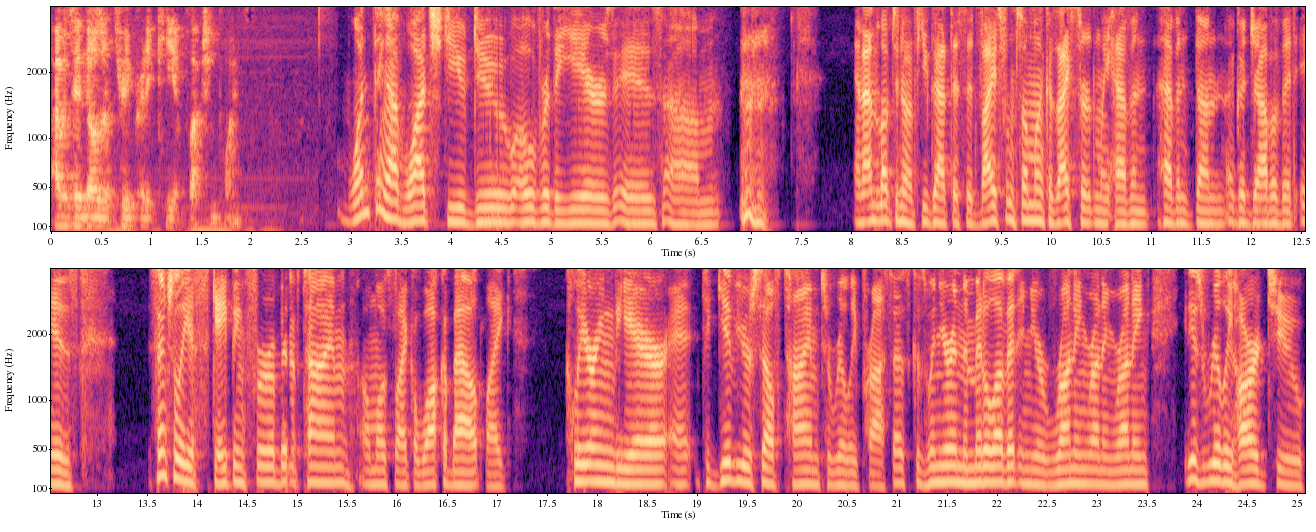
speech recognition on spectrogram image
I would say those are three pretty key inflection points. One thing I've watched you do over the years is, um, and I'd love to know if you got this advice from someone because I certainly haven't haven't done a good job of it. Is essentially escaping for a bit of time, almost like a walkabout, like clearing the air and to give yourself time to really process. Because when you're in the middle of it and you're running, running, running, it is really hard to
